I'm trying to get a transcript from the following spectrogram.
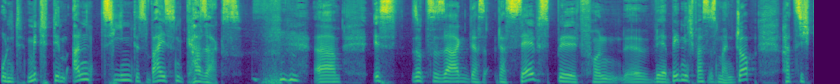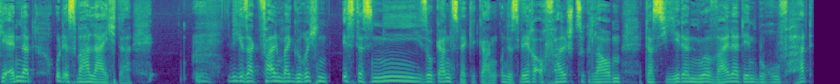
Und mit dem Anziehen des weißen Kasachs ähm, ist sozusagen das, das Selbstbild von äh, wer bin ich, was ist mein Job, hat sich geändert und es war leichter wie gesagt, vor allem bei Gerüchen ist das nie so ganz weggegangen. Und es wäre auch falsch zu glauben, dass jeder nur, weil er den Beruf hat,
